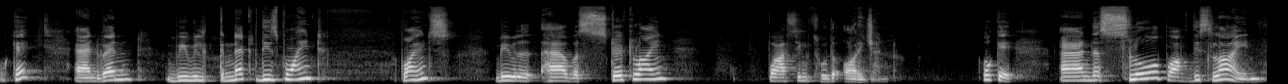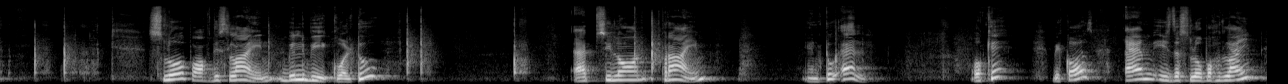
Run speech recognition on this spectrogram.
Okay? And when we will connect these point points we will have a straight line passing through the origin. Okay? And the slope of this line slope of this line will be equal to epsilon prime into L. Okay? Because m is the slope of the line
